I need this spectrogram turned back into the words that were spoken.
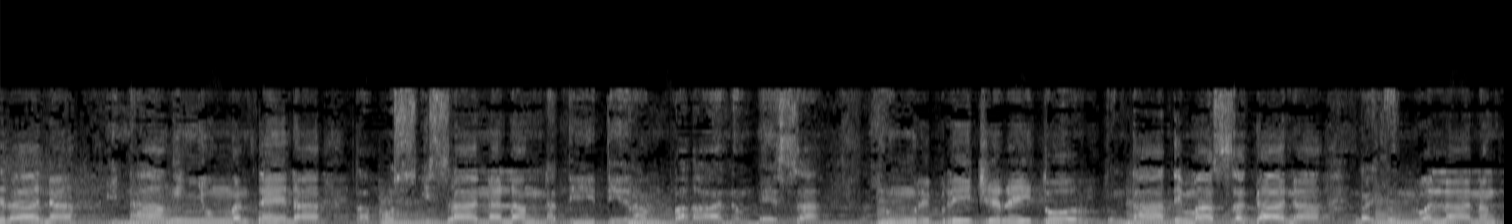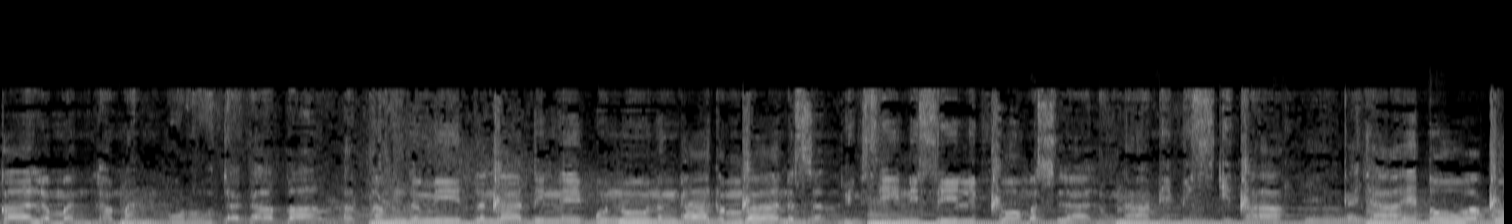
sira na Inangin yung antena. Tapos isa na lang natitirang paa ng mesa. Yung refrigerator Kung dati masagana Ngayon wala nang kalaman-laman Puro daga pa. At ang gamitan natin ay puno ng gagamba Na sa tuwing sinisilip ko Mas lalong namimiss kita. Kaya eto ako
